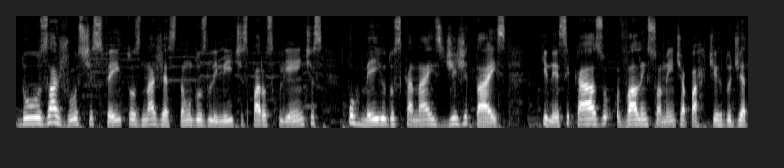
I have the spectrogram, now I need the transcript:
dos ajustes feitos na gestão dos limites para os clientes por meio dos canais digitais, que nesse caso valem somente a partir do dia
